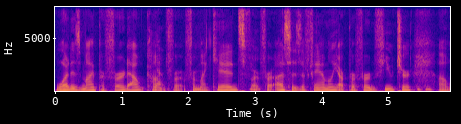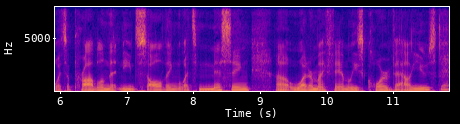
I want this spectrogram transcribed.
What is my preferred outcome Yeah. for for my kids, for for us as a family, our preferred future? Uh, what's a problem that needs solving? What's missing? Uh, what are my family's core values? Yeah.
